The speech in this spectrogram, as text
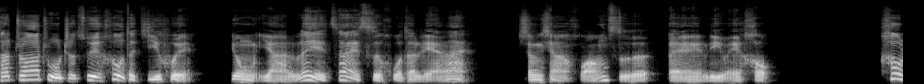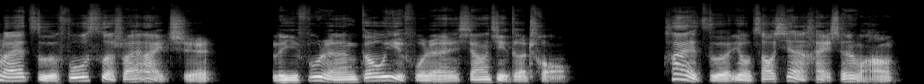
他抓住这最后的机会，用眼泪再次获得怜爱，生下皇子，被立为后。后来子夫色衰爱弛，李夫人、钩弋夫人相继得宠，太子又遭陷害身亡，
